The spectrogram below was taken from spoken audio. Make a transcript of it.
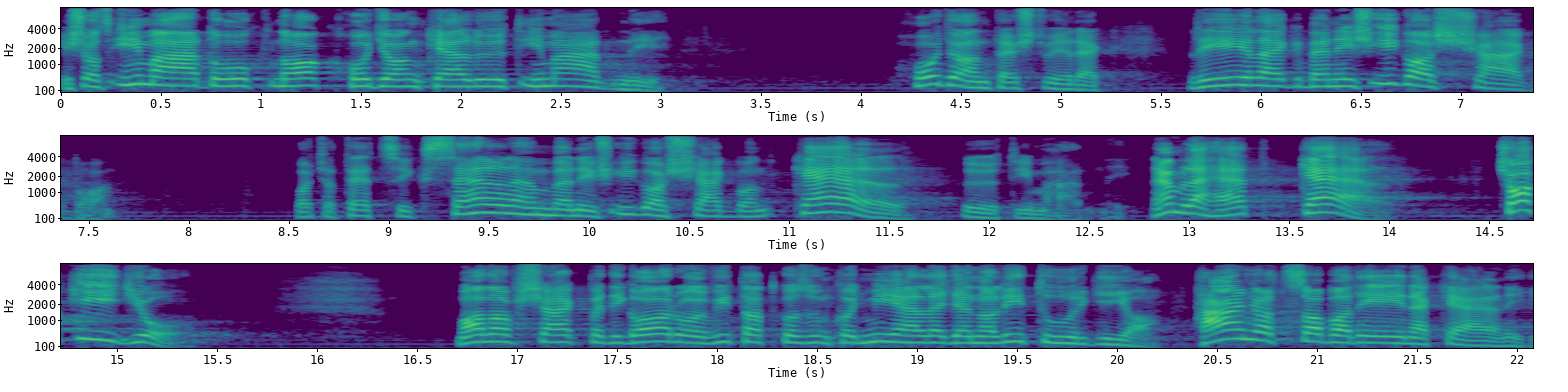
És az imádóknak hogyan kell őt imádni? Hogyan, testvérek? Lélekben és igazságban. Vagy ha tetszik, szellemben és igazságban kell őt imádni. Nem lehet, kell. Csak így jó. Manapság pedig arról vitatkozunk, hogy milyen legyen a liturgia. Hányat szabad énekelni?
